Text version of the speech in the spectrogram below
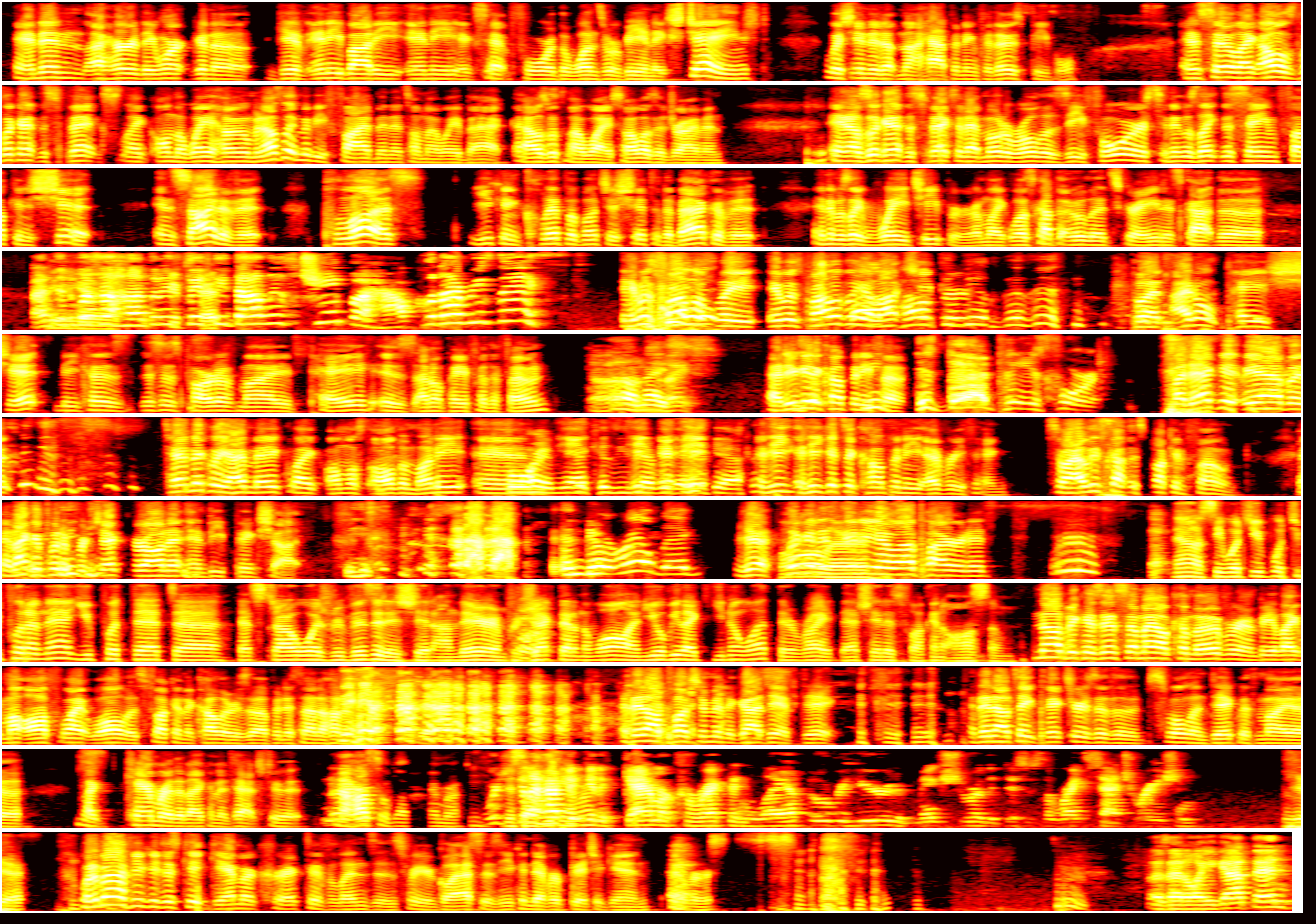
and then I heard they weren't gonna give anybody any except for the ones that were being exchanged, which ended up not happening for those people. And so like I was looking at the specs like on the way home, and I was like maybe five minutes on my way back. I was with my wife, so I wasn't driving. And I was looking at the specs of that Motorola Z Force, and it was like the same fucking shit inside of it. Plus, you can clip a bunch of shit to the back of it, and it was like way cheaper. I'm like, well, it's got the OLED screen, it's got the. And it was uh, $150 cheaper. How could I resist? It was probably it was probably a lot cheaper, could you- this is- but I don't pay shit because this is part of my pay. Is I don't pay for the phone. Oh, oh nice. I do get a company mean, phone. his dad pays for it. My dad get yeah, but technically I make like almost all the money and for him, yeah, because he's he- never he- Yeah. and he and he gets a company everything. So I at least got this fucking phone, and I can put a projector on it and be big shot. and do it real big. Yeah, look at Baller. this video I pirated. Now, see what you what you put on that. You put that uh, that Star Wars revisited shit on there and project that on the wall, and you'll be like, you know what? They're right. That shit is fucking awesome. No, because then somebody will come over and be like, my off-white wall is fucking the colors up, and it's not a hundred. and then I'll punch him in the goddamn dick, and then I'll take pictures of the swollen dick with my uh my camera that I can attach to it. No. My Hasselblad camera. We're The just gonna have camera? to get a gamma correcting lamp over here to make sure that this is the right saturation. Yeah. What about if you could just get gamma corrective lenses for your glasses you can never bitch again ever? Is that all you got then?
